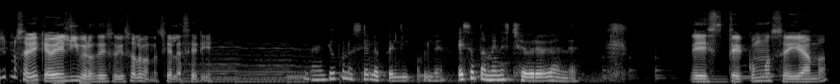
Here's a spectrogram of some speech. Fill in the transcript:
yo no sabía que había libros de eso, yo solo conocía la serie. Ah, Yo conocía la película. Esa también es chévere, véanla. Este, ¿cómo se llama?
